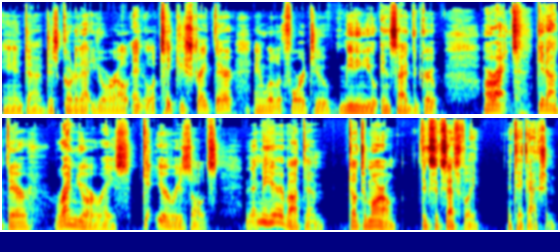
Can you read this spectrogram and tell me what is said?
And uh, just go to that URL and it will take you straight there. And we'll look forward to meeting you inside the group. All right, get out there, run your race, get your results, and let me hear about them. Till tomorrow, think successfully and take action.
